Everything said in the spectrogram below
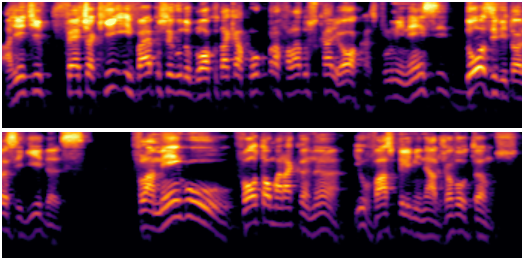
A gente fecha aqui e vai para o segundo bloco daqui a pouco para falar dos cariocas. Fluminense, 12 vitórias seguidas. Flamengo volta ao Maracanã e o Vasco eliminado. Já voltamos.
